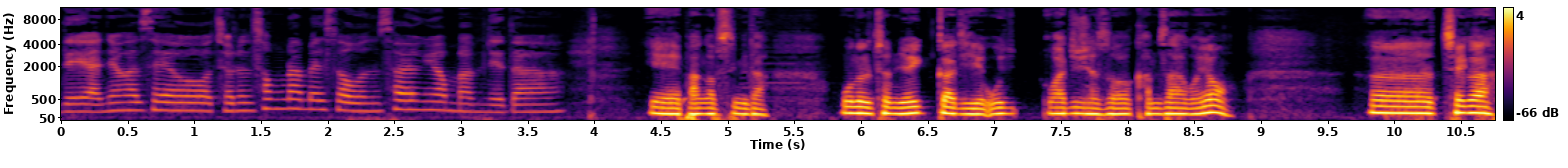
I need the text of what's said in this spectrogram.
네, 안녕하세요. 저는 성남에서 온 서영희 엄마입니다. 예, 반갑습니다. 오늘 좀 여기까지 오- 와주셔서 감사하고요. 어, 제가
